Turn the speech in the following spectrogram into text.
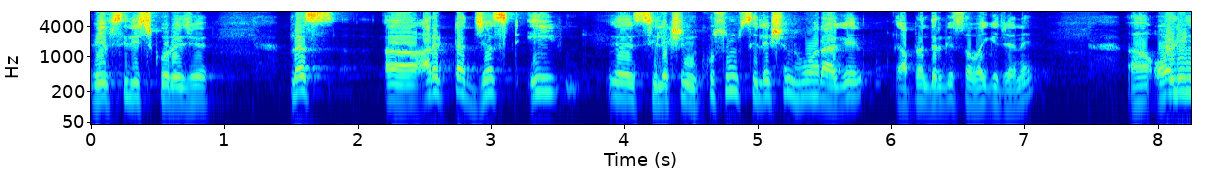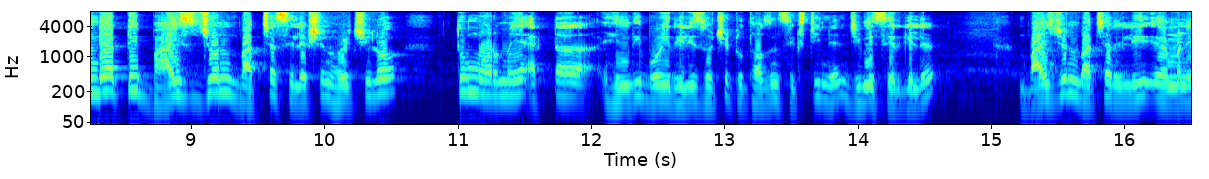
ওয়েব সিরিজ করেছে। প্লাস আরেকটা জাস্ট এই সিলেকশন কুসুম সিলেকশন হওয়ার আগে আপনাদেরকে সবাইকে জানে অল ইন্ডিয়াতে বাইশ জন বাচ্চা সিলেকশন হয়েছিল। তু মর্মে একটা হিন্দি বই রিলিজ হচ্ছে টু থাউজেন্ড সিক্সটিনে জিমি সেরগিলের। বাইশ জন বাচ্চা রিলিজ মানে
